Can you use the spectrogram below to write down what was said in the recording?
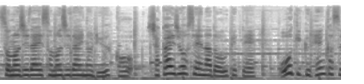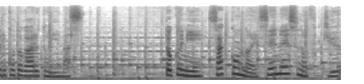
その時代その時代の流行社会情勢などを受けて大きく変化することがあるといいます。特に昨今の SNS の普及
